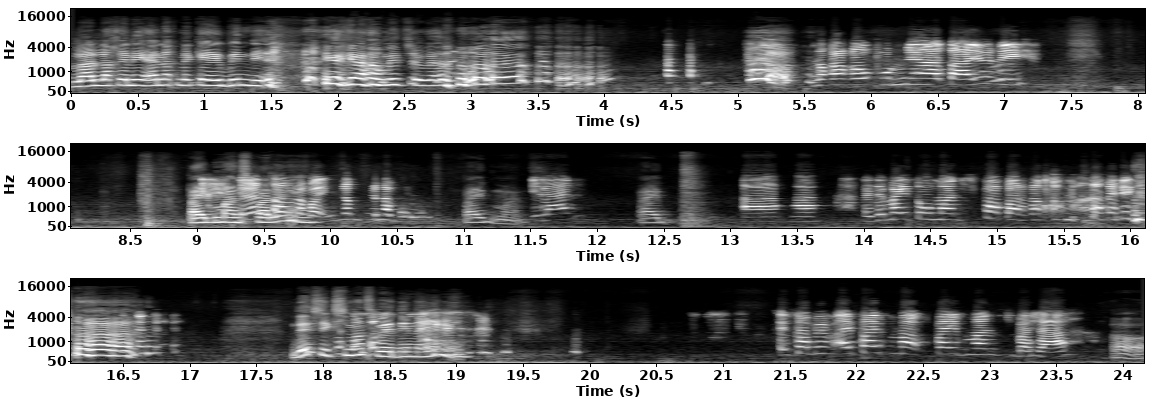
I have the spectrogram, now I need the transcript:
lalaki na yung anak ni Kevin. Di nagagamit yung ano. Nakakaupo niya tayo eh. Five months Ilan pa lang na ba? eh. Ilang taon na ba? Five months. Ilan? Five. Ah, uh, kasi may two months pa para kumain. Hindi, six months pwede na yun eh. eh sabi, ay five, ma- five months ba siya? Oo.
